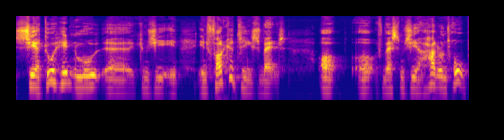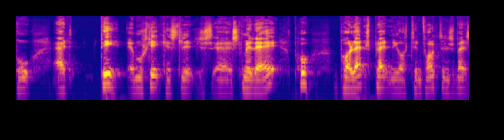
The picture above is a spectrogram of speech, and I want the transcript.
ser du hen mod, øh, kan man sige, en, en folketingsvalg, og, og hvad skal man sige, har du en tro på, at det måske kan smitte af på, på landsplan i år til en folketingsvalg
